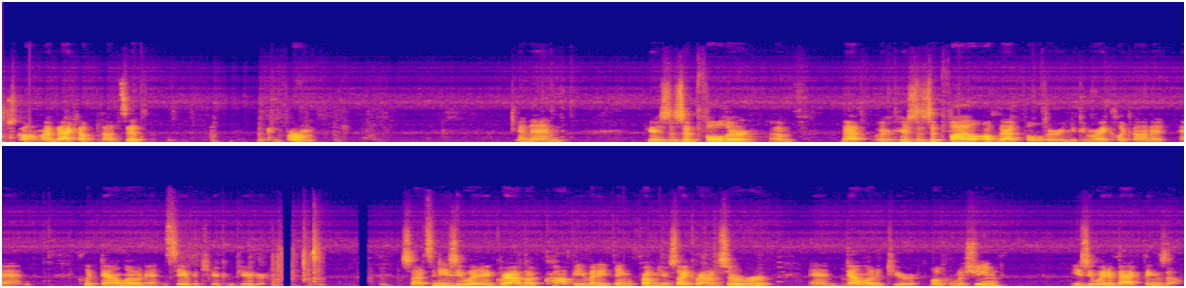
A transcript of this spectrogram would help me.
Just call it my backup.zip, confirm. And then here's the zip folder of that, or here's the zip file of that folder, and you can right click on it and click download and save it to your computer. So that's an easy way to grab a copy of anything from your SiteGround server and download it to your local machine. Easy way to back things up.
